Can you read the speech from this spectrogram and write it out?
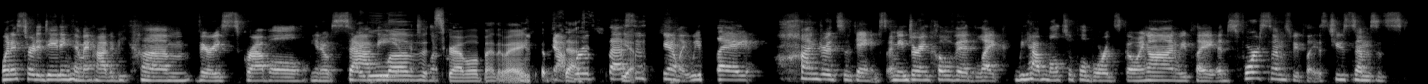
when I started dating him, I had to become very Scrabble, you know, I savvy. love and had to learn- Scrabble, by the way. Yeah, we're Obsessed. obsessed Yeah. as a family. We play hundreds of games. I mean, during COVID, like we have multiple boards going on. We play as foursomes, we play as twosomes. It's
